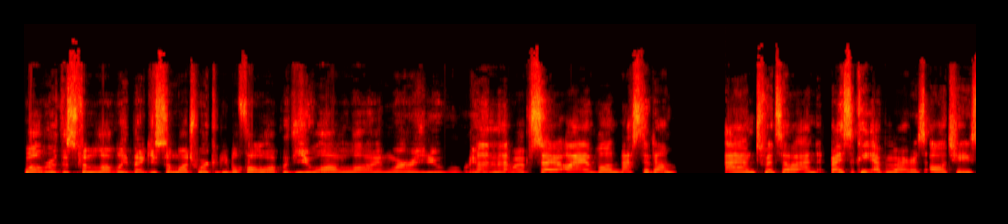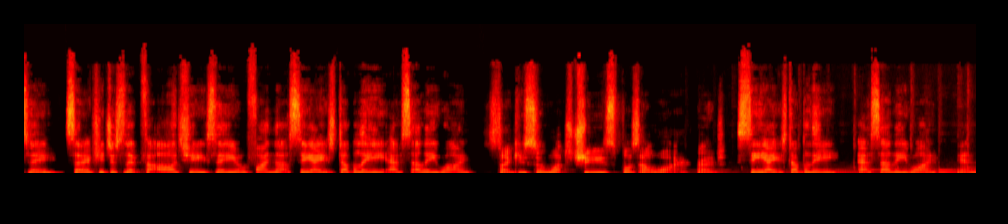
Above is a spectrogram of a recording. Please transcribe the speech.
Well, Ruth, this has been lovely. Thank you so much. Where can people follow up with you online? Where are you in Uh, the web? so I am on Mastodon and Twitter and basically everywhere is R Cheesley. So if you just look for R Cheesley, you'll find that C H E E S L E Y. Thank you so much. Cheese plus LY, right? C H E E S L E Y. Yeah.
